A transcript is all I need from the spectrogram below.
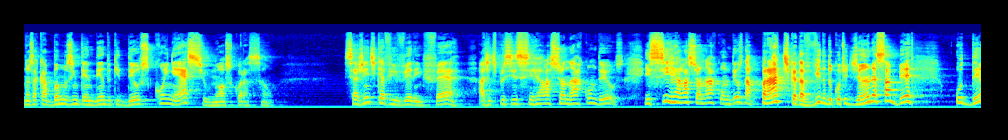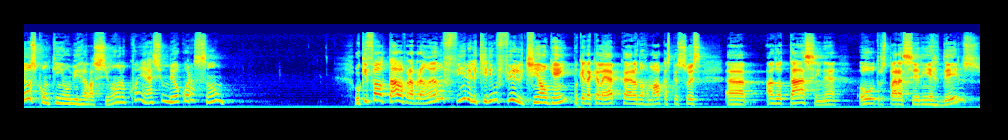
nós acabamos entendendo que Deus conhece o nosso coração. Se a gente quer viver em fé, a gente precisa se relacionar com Deus. E se relacionar com Deus na prática da vida do cotidiano é saber o Deus com quem eu me relaciono conhece o meu coração. O que faltava para Abraão era um filho, ele queria um filho, ele tinha alguém, porque naquela época era normal que as pessoas ah, adotassem né, outros para serem herdeiros.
